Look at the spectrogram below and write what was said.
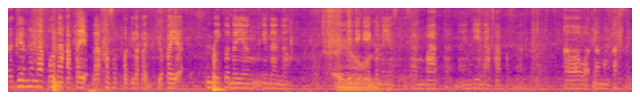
Kaganon ako, nakatayo na ako sa paglakad ko. Kaya hindi ko na yung inano. Binigay ko na yun sa isang bata na hindi nakapaglakad. Kawawa naman kasi.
